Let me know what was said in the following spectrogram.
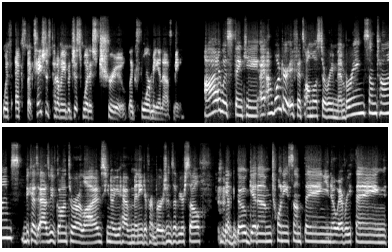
with expectations put on me, but just what is true, like for me and of me. I was thinking, I, I wonder if it's almost a remembering sometimes, because as we've gone through our lives, you know, you have many different versions of yourself. you have the go get 'em 20 something, you know everything.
